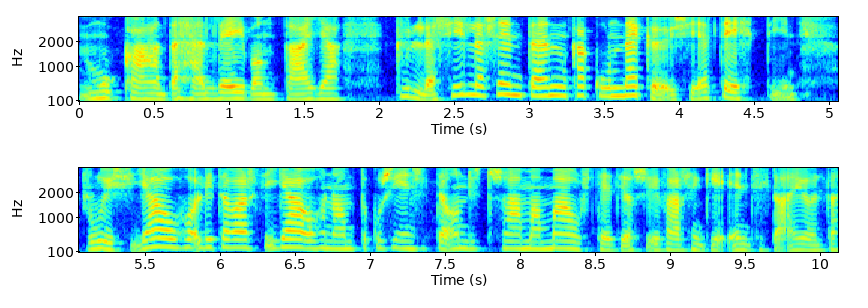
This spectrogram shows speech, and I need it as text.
mukaan tähän leivontaan ja kyllä sillä sentään kakun näköisiä tehtiin. Ruisjauho oli tavallisesti jauhona, mutta kun siihen sitten onnistui saamaan mausteet, jos oli varsinkin ensiltä ajoilta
